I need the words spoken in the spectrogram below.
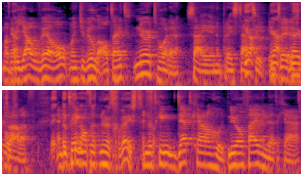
maar Mhm. Ja. bij jou wel, want je wilde altijd nerd worden, zei je in een presentatie in nee, 2012. klopt. en ik dat ben ging, altijd nerd geweest. en dat ging 30 jaar al goed, nu al 35 jaar.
